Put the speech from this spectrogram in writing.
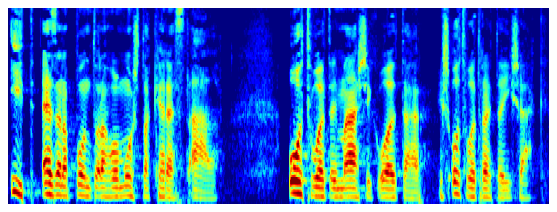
itt, ezen a ponton, ahol most a kereszt áll, ott volt egy másik oltár, és ott volt rajta Isák.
